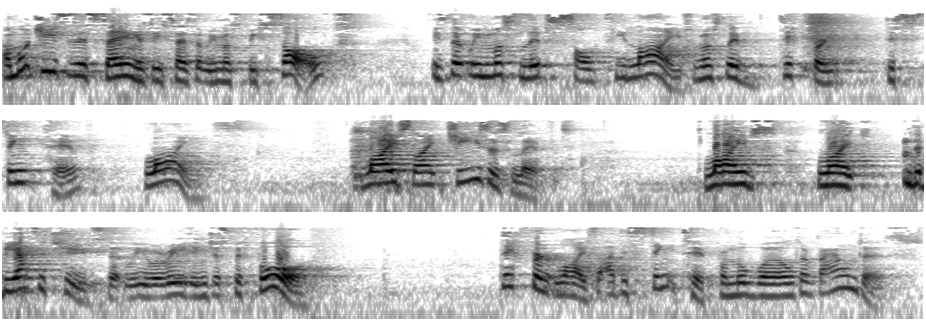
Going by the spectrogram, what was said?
And what Jesus is saying as he says that we must be salt is that we must live salty lives. We must live different, distinctive lives. Lives like Jesus lived. Lives like the Beatitudes that we were reading just before different lives that are distinctive from the world around us?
